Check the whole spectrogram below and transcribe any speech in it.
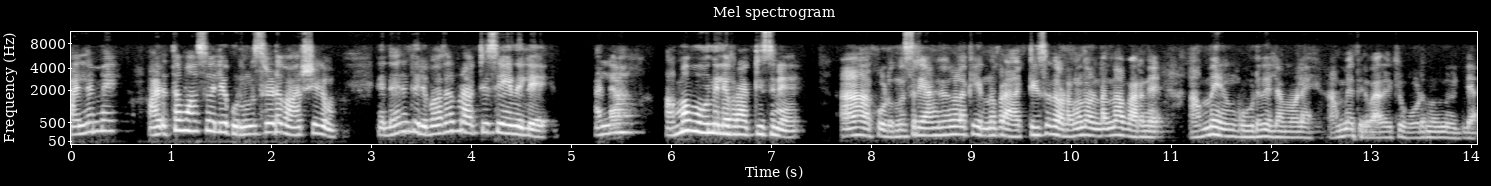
അല്ലമ്മേ അടുത്ത മാസമല്ലേ കുടുംബശ്രീയുടെ വാർഷികം. എല്ലാരും തിരുവാതിര പ്രാക്ടീസ് ചെയ്യുന്നില്ലേ? അല്ല അമ്മ പോകുന്നില്ലേ പ്രാക്ടീസിന്? ആ കുടുംബശ്രീ അംഗങ്ങളൊക്കെ ഇന്ന് പ്രാക്ടീസ് തുടങ്ങുന്നുണ്ടെന്നാ പറഞ്ഞേ. അമ്മയൊന്നും കൂടുന്നില്ല മോളെ. അമ്മ തിരുവാതിരയ്ക്ക് കൂടുന്നൊന്നുമില്ല.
